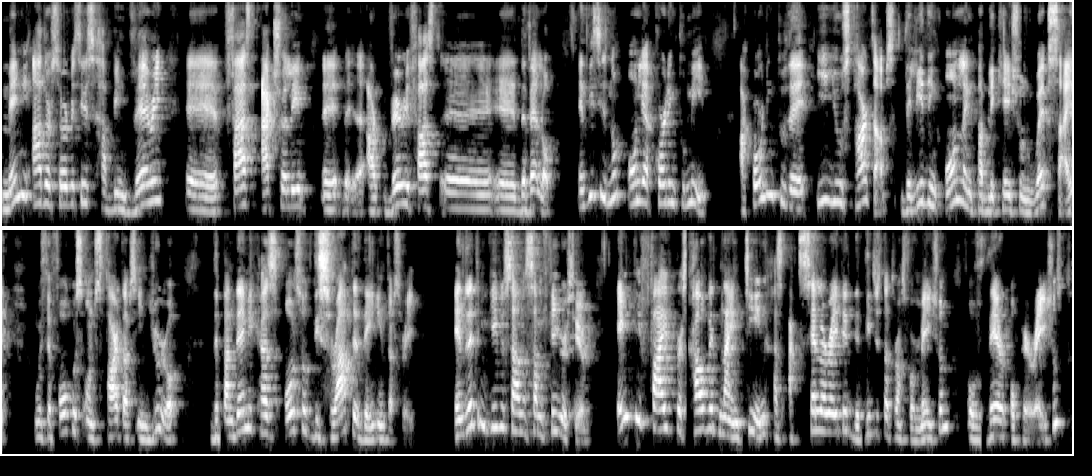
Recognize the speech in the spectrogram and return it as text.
many other services have been very uh, fast, actually, uh, are very fast uh, uh developed. And this is not only according to me. According to the EU Startups, the leading online publication website with a focus on startups in Europe, the pandemic has also disrupted the industry. And let me give you some, some figures here. 85% COVID 19 has accelerated the digital transformation of their operations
